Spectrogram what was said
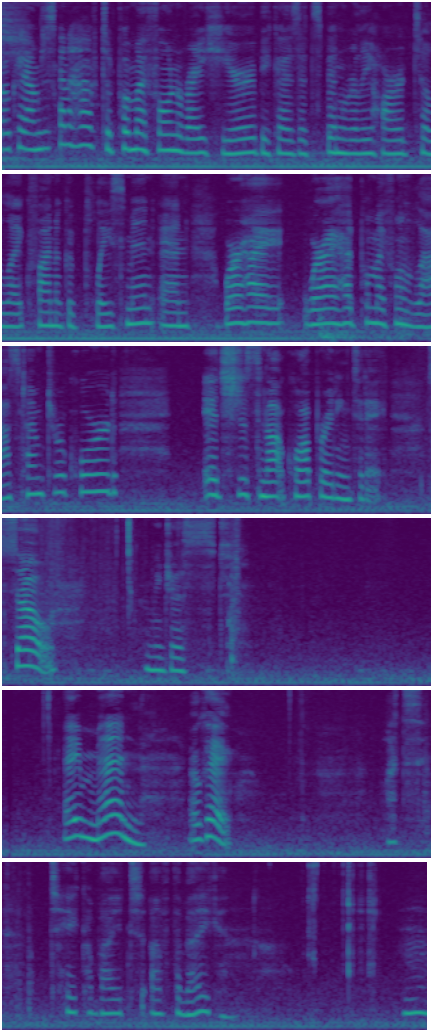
Okay, I'm just gonna have to put my phone right here because it's been really hard to like find a good placement and where I where I had put my phone last time to record, it's just not cooperating today. So let me just Amen. Okay. Let's take a bite of the bacon. Mm.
